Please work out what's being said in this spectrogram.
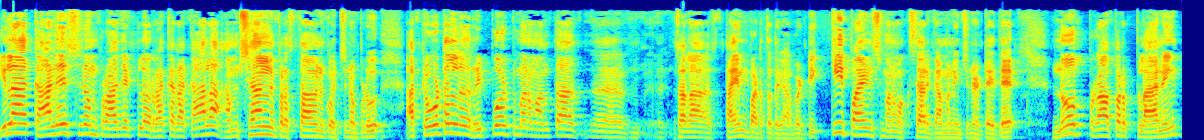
ఇలా కాళేశ్వరం ప్రాజెక్టులో రకరకాల అంశాలను ప్రస్తావనకు వచ్చినప్పుడు ఆ టోటల్ రిపోర్ట్ మనం అంతా చాలా టైం పడుతుంది కాబట్టి కీ పాయింట్స్ మనం ఒకసారి గమనించినట్టయితే no proper planning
